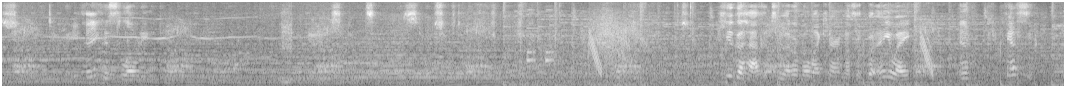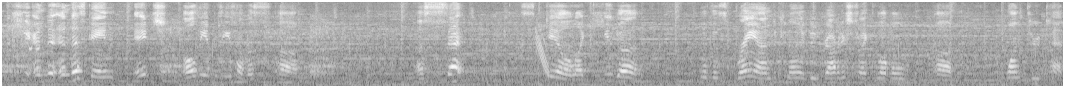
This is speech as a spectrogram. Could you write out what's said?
Should I do anything? it's loading. Okay, so so it should do Hyuga has it too. I don't know why Karen does it, but anyway, in Phantasy here in, th in this game, each all the NPCs have a um, a set skill. Like Hyuga, with this brand, can only do Gravity Strike level um, 1 through 10.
